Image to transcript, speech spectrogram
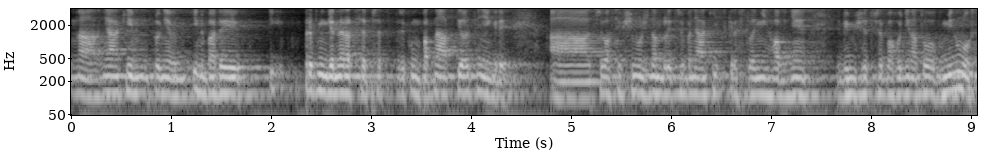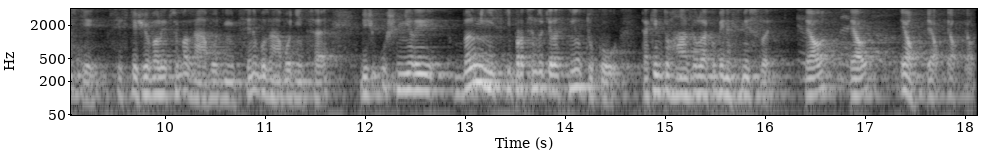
na nějakým úplně InBody první generace před řeknu 15 lety někdy a třeba si všiml, že tam byly třeba nějaké zkreslení, hlavně vím, že třeba hodně na to v minulosti si stěžovali třeba závodníci nebo závodnice, když už měli velmi nízký procento tělesného tuku, tak jim to házelo jakoby nesmysly. Jo, jo, jo, jo, jo, jo.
